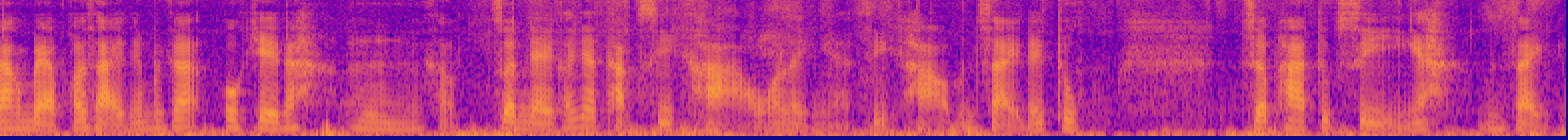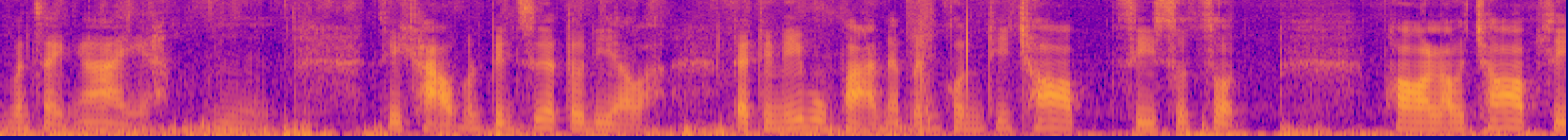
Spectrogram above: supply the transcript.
นางแบบเขาใส่เนี่ยมันก็โอเคนะเออครับส่วนใหญ่เขาจะถักสีขาวอะไรเงี้ยสีขาวมันใส่ได้ทุกเสื้อผ้าทุกสีไงมันใส่มันใส่ง่ายไงอืมสีขาวมันเป็นเสื้อตัวเดียวอะแต่ทีนี้บุพาเนี่ยเป็นคนที่ชอบสีสดๆพอเราชอบสี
